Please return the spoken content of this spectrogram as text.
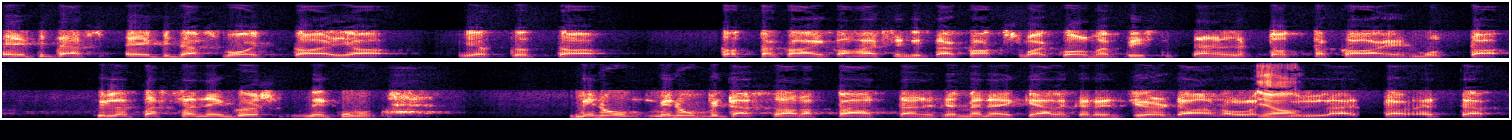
Ei pitäisi ei pitäis voittaa ja, ja tota, totta kai 82 vai kolme pistettä hänelle totta kai, mutta kyllä tässä niin kuin, jos niin kuin, minun, minun pitäisi saada päättää, niin se menee Kälkärin Giordanolle Joo. kyllä, että, että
